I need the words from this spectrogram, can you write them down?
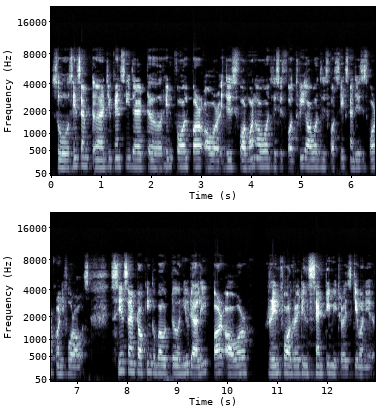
So since I'm uh, you can see that uh, rainfall per hour this is for one hour this is for three hours this is for six and this is for 24 hours. Since I'm talking about uh, New Delhi per hour rainfall rate in centimeter is given here.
